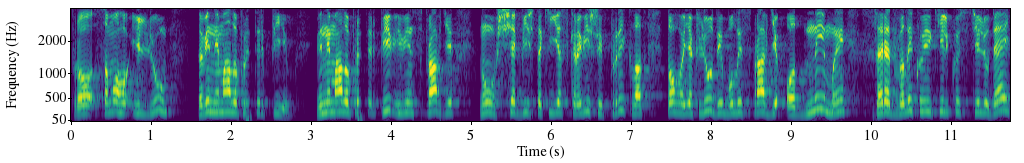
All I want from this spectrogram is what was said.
про самого Іллю, то він немало претерпів. Він немало претерпів, і він справді ну, ще більш такий яскравіший приклад того, як люди були справді одними серед великої кількості людей.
